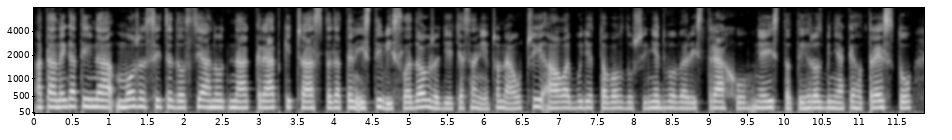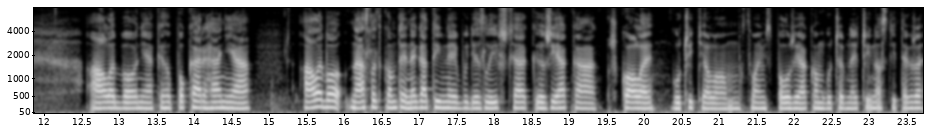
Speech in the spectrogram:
a tá negatívna môže síce dosiahnuť na krátky čas teda ten istý výsledok, že dieťa sa niečo naučí, ale bude to vo vzduši nedôvery, strachu, neistoty, hrozby nejakého trestu alebo nejakého pokarhania alebo následkom tej negatívnej bude zlý vzťah žiaka k škole, k učiteľom, k svojim spolužiakom, k učebnej činnosti. Takže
